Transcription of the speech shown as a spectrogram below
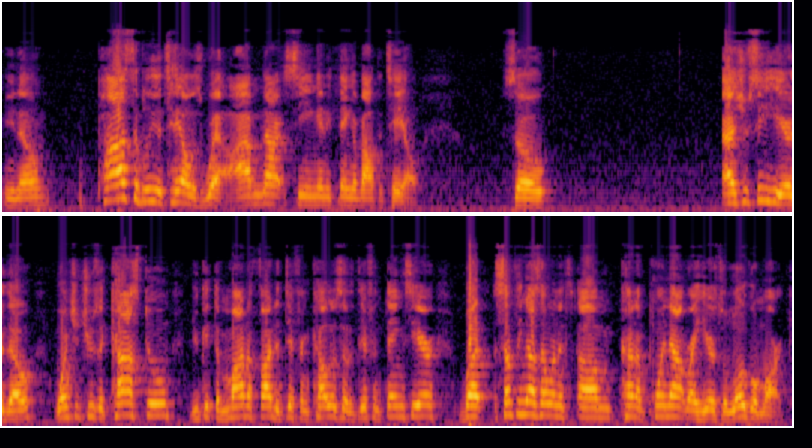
you know, possibly the tail as well. I'm not seeing anything about the tail. So as you see here, though, once you choose a costume, you get to modify the different colors of the different things here. But something else I want to um, kind of point out right here is the logo mark.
